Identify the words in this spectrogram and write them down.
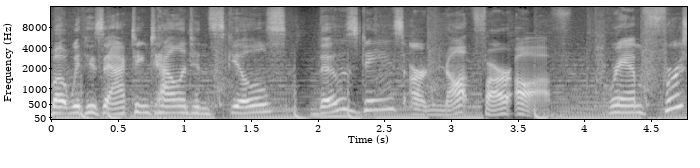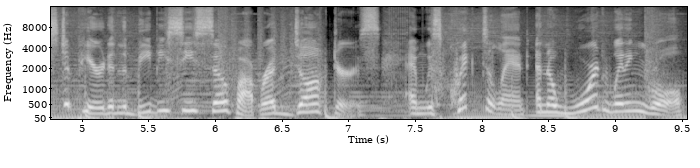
but with his acting talent and skills, those days are not far off. Graham first appeared in the BBC soap opera Doctors and was quick to land an award winning role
